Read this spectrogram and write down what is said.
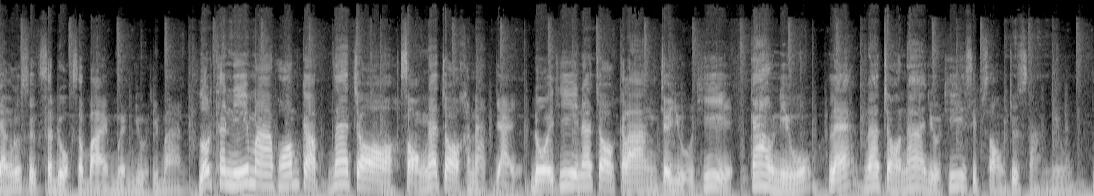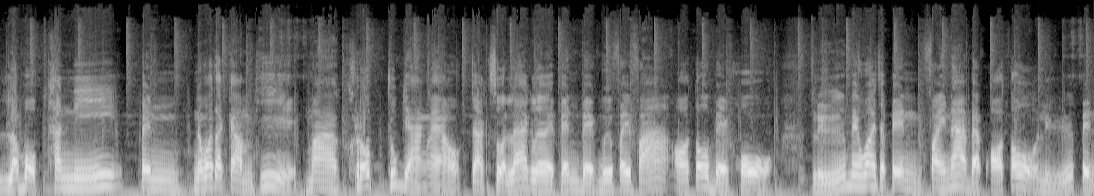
ยังรู้สึกสะดวกสบายเหมือนอยู่ที่บ้าน รถคันนี้มาพร้อมกับหน้าจอ 2 หน้าจอขนาดใหญ่ โดยที่หน้าจอกลางจะอยู่ที่ 9 นิ้ว และหน้าจอหน้าอยู่ที่ 12.3 นิ้ว ระบบคันนี้เป็นนวัตกรรมที่มาครบทุกอย่างแล้ว จากส่วนแรกเลยเป็นเบรกมือไฟฟ้าออโต้เบรกโฮ หรือไม่ว่าจะเป็นไฟหน้าแบบออโต้หรือเป็น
